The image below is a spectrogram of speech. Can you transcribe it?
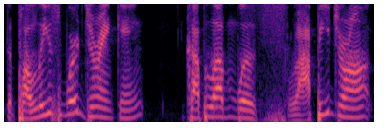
the police were drinking. A couple of them was sloppy drunk.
